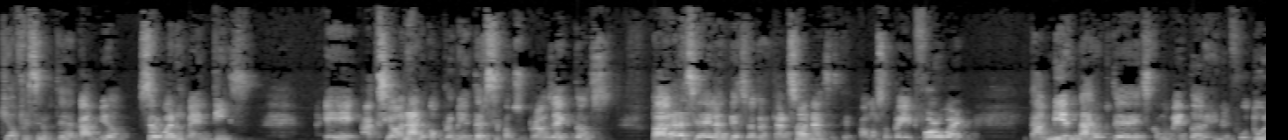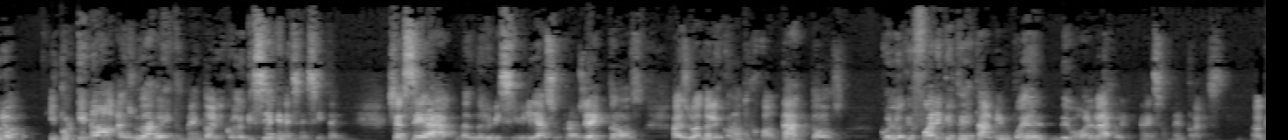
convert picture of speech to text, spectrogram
¿Qué ofrecen ustedes a cambio? Ser buenos mentís, eh, accionar, comprometerse con sus proyectos, pagar hacia adelante hacia otras personas, este famoso pay it forward, también dar a ustedes como mentores en el futuro y, ¿por qué no, ayudarle a estos mentores con lo que sea que necesiten? Ya sea dándole visibilidad a sus proyectos, ayudándoles con otros contactos, con lo que fuere que ustedes también pueden devolverle a esos mentores. ¿Ok?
